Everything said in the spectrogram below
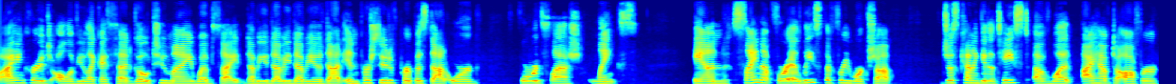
I encourage all of you, like I said, go to my website, www.inpursuitofpurpose.org forward slash links, and sign up for at least the free workshop. Just kind of get a taste of what I have to offer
